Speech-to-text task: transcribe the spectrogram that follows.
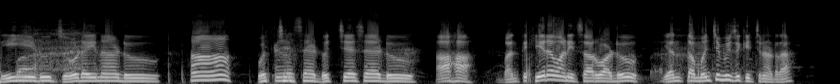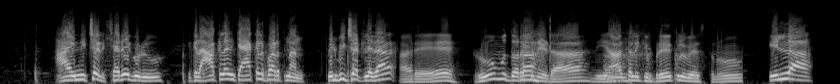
నీడు జోడైనాడు ఆ వచ్చేసాడు వచ్చేసాడు ఆహా బంతి కీరవాణి సార్ వాడు. ఎంత మంచి మ్యూజిక్ ఇచ్చినాడు రా ఆయన ఇచ్చాడు సరే గురు ఇక్కడ ఆకలికి ఆకలి పడుతున్నాను. వినిపించట్లేదా? అరే రూమ్ దొరకనేడా? నీ ఆకలికి బ్రేకులు వేస్తును. ఇల్లా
